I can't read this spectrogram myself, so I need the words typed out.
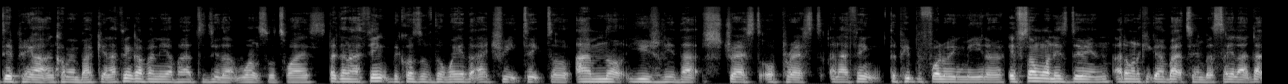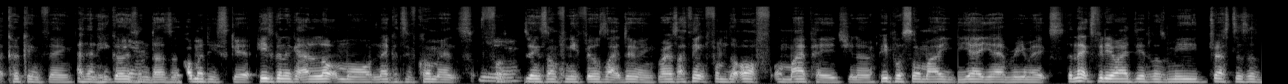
dipping out and coming back in. I think I've only ever had to do that once or twice. But then I think because of the way that I treat TikTok, I'm not usually that stressed or pressed. And I think the people following me, you know, if someone is doing, I don't want to keep going back to him, but say like that cooking thing, and then he goes Yeah. and does a comedy skit, he's going to get a lot more negative comments respect for Yeah. doing something he feels like doing. Whereas I think from the off on my page, you know, people saw my yeah yeah remix. The next video I did was me dressed as a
